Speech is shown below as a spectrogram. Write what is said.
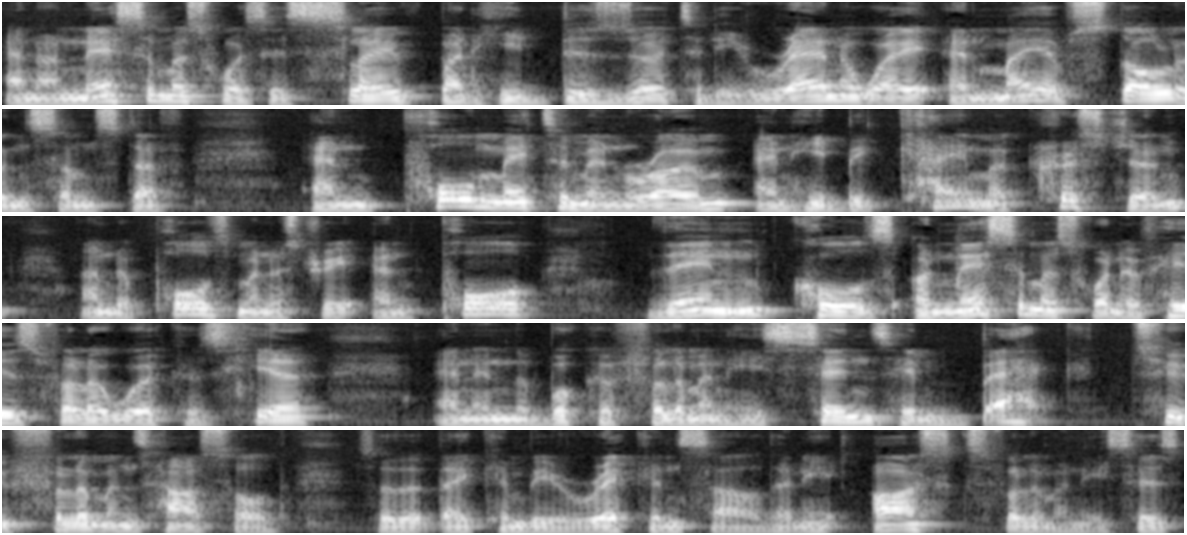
and Onesimus was his slave, but he deserted. He ran away and may have stolen some stuff. And Paul met him in Rome, and he became a Christian under Paul's ministry. And Paul then calls Onesimus one of his fellow workers here. And in the book of Philemon, he sends him back to Philemon's household so that they can be reconciled. And he asks Philemon, he says,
